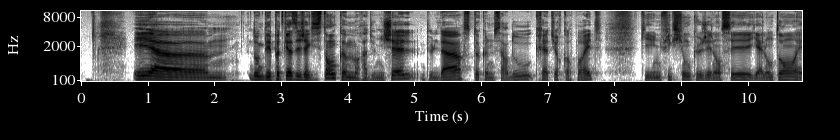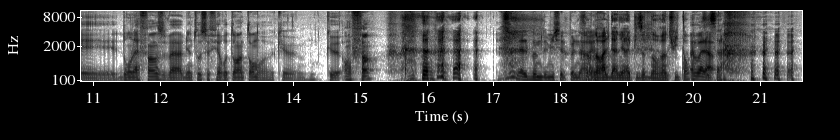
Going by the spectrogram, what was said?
Et euh, donc des podcasts déjà existants comme Radio Michel, Bulldar, Stockholm Sardou, Creature Corporate, qui est une fiction que j'ai lancée il y a longtemps et dont la fin va bientôt se faire autant attendre que, que Enfin, l'album de Michel Polnareff. On aura le dernier épisode dans 28 ans. Voilà. C'est ça.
